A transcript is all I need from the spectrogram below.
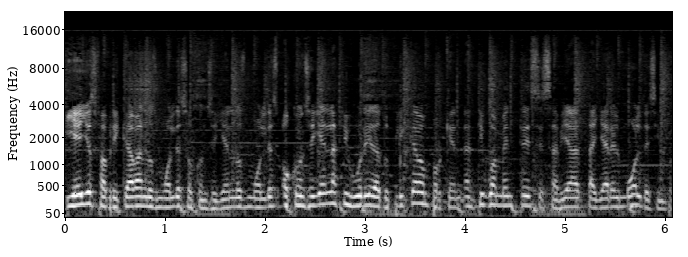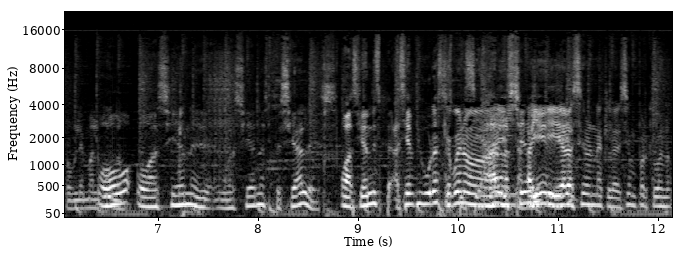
y ellos fabricaban los moldes o conseguían los moldes o conseguían la figura y la duplicaban porque antiguamente se sabía tallar el molde sin problema alguno. O, o hacían, eh, o hacían especiales. O hacían, hacían figuras Que bueno, especiales hay, sí, hay que ir ¿eh? a hacer una aclaración porque, bueno,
